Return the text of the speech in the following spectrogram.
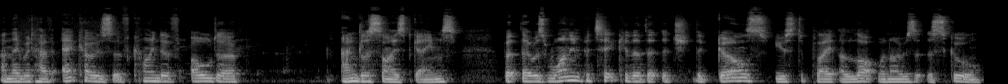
and they would have echoes of kind of older anglicized games. But there was one in particular that the, the girls used to play a lot when I was at the school,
